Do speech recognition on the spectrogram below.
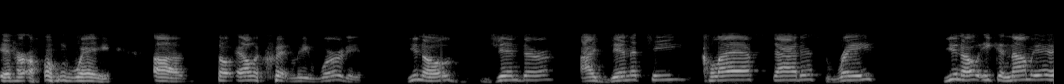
in her own way, uh, so eloquently worded. You know, gender, identity, class, status, race, you know, economic,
